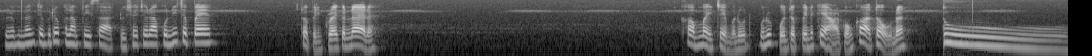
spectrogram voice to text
เรือลำนั้นเต็มไปด้วยพลังปีศาจหรือชายชราคนนี้จะเป็น เจ้าเป็นใครกันแน่นะข้าไม่ใช่มนุษย์ มนุษย์ควรจะเป็นแค่อาหารของข้าเท่านั้น ตูม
